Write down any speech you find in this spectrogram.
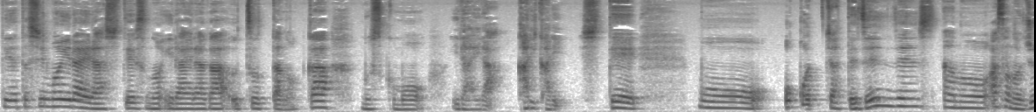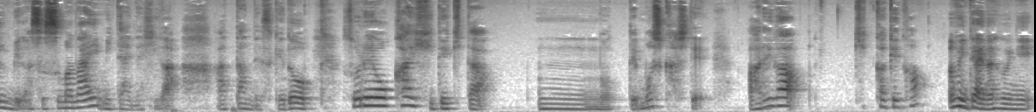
で私もイライラしてそのイライラが移ったのか息子もイライラカリカリしてもう怒っちゃって全然あの朝の準備が進まないみたいな日があったんですけどそれを回避できたのってもしかしてあれがきっかけか？みたいな風に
